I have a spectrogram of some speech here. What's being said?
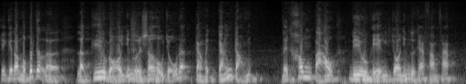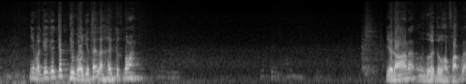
Cái cái đó mục đích đó là là kêu gọi những người sở hữu chủ đó cần phải cẩn trọng để không tạo điều kiện cho những người khác phạm pháp nhưng mà cái cái cách kêu gọi như thế là hơi cực đoan. Do đó đó, người tu học Phật đó,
